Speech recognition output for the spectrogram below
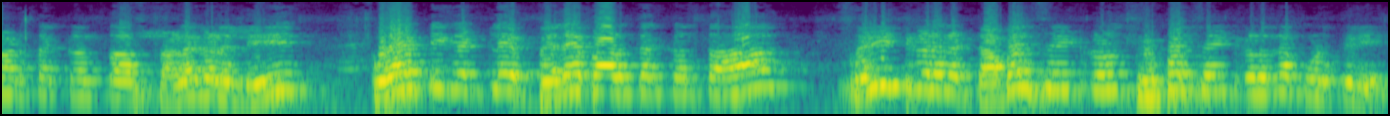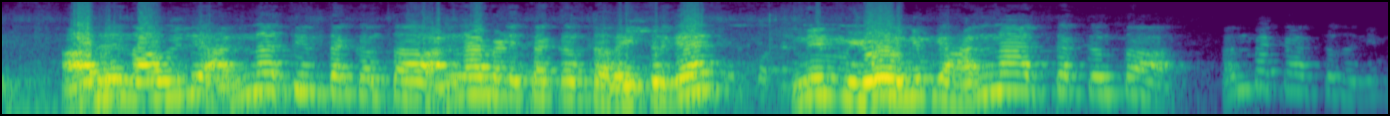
ಮಾಡ್ತಕ್ಕಂತಹ ಸ್ಥಳಗಳಲ್ಲಿ ಕೋಟಿಗಟ್ಟಲೆ ಬೆಲೆ ಬಾಳ್ತಕ್ಕಂತಹ ಸೈಟ್ಗಳನ್ನ, ಡಬಲ್ ಸೈಟ್ ಸೈಟ್ಗಳು ಟ್ರಿಪಲ್ ಸೈಟ್ಗಳನ್ನ ಕೊಡ್ತೀರಿ ಆದ್ರೆ ನಾವು ಇಲ್ಲಿ ಅನ್ನ ತಿಂತಕ್ಕಂತ ಅನ್ನ ಬೆಳಿತಕ್ಕಂತ ರೈತರಿಗೆ ನಿಮ್ ನಿಮ್ಗೆ ಅನ್ನ ಆಗ್ತಕ್ಕಂತ ಅನ್ಬೇಕಾಗ್ತದೆ, ನಿಮ್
